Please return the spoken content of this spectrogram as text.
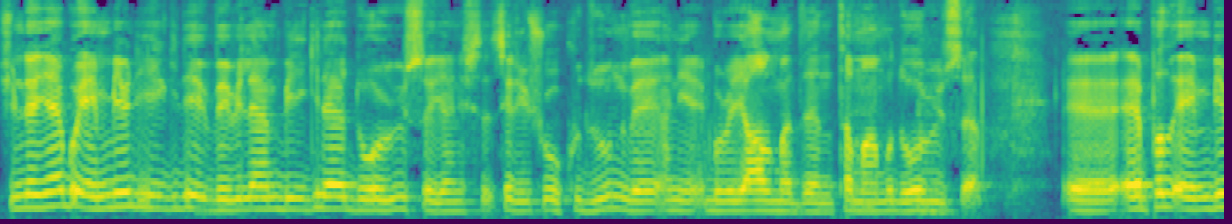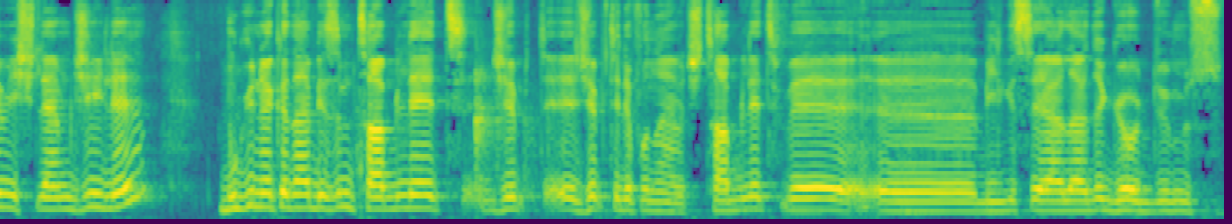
Şimdi ya bu M1 ile ilgili verilen bilgiler doğruysa yani işte senin şu okuduğun ve hani burayı almadığın tamamı doğruysa e, Apple M1 işlemciyle bugüne kadar bizim tablet, cep, e, cep telefonu hariç tablet ve e, bilgisayarlarda gördüğümüz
